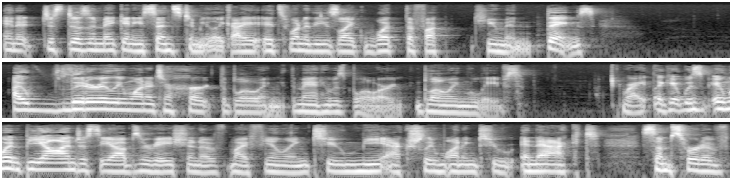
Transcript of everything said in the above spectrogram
And it just doesn't make any sense to me. Like I it's one of these like what the fuck human things. I literally wanted to hurt the blowing the man who was blowing blowing the leaves right like it was it went beyond just the observation of my feeling to me actually wanting to enact some sort of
